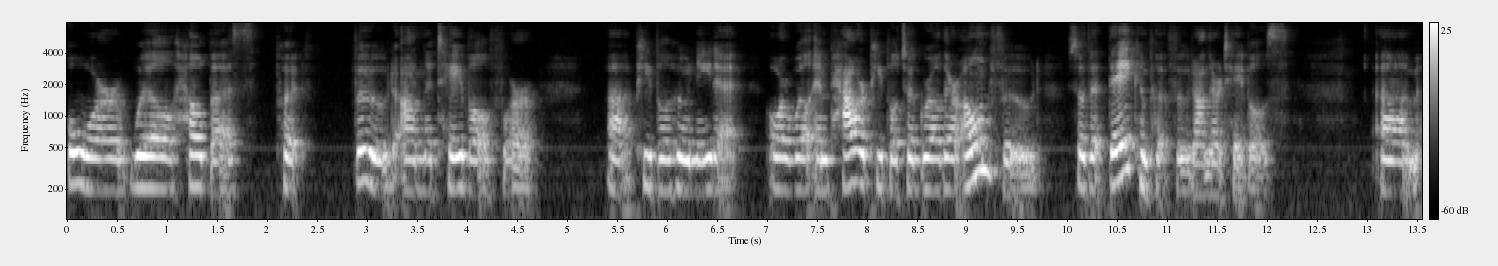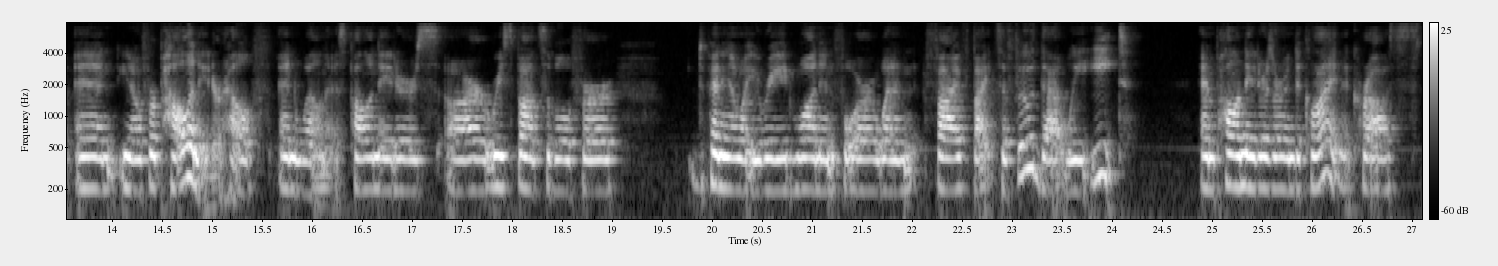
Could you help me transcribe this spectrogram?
or will help us put food on the table for uh, people who need it or will empower people to grow their own food so that they can put food on their tables. Um, and, you know, for pollinator health and wellness, pollinators are responsible for, depending on what you read, one in four, one in five bites of food that we eat. And pollinators are in decline across,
